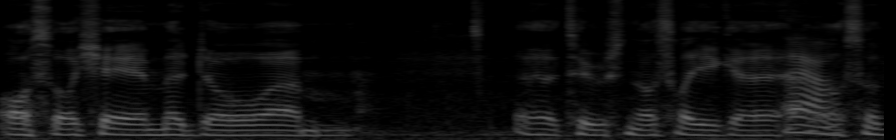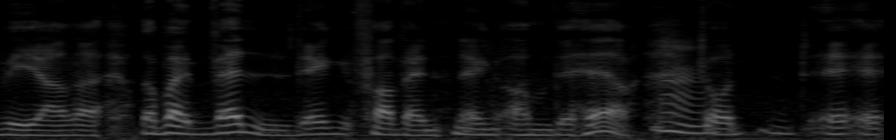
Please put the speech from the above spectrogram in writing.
Og så kommer da um, eh, tusenårsriket Ja. videre. Det var en veldig forventning om det her. Mm. Da, jeg,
